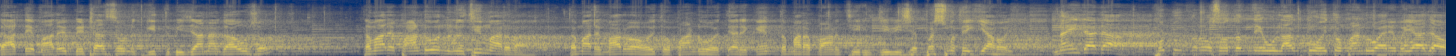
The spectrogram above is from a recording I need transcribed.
ગાડે મારે બેઠા છો ને ગીત બીજાના ગાઓ છો? તમારે પાંડવોને નથી મારવા. તમારે મારવા હોય તો પાંડવો અત્યારે કેમ તમારા બાણથી જીવી છે? ભસ્મ થઈ ગયા હોય. નહીં દાદા, ખોટું કરો છો. તમને એવું લાગતું હોય તો પાંડુ આરે વયા જાઓ.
